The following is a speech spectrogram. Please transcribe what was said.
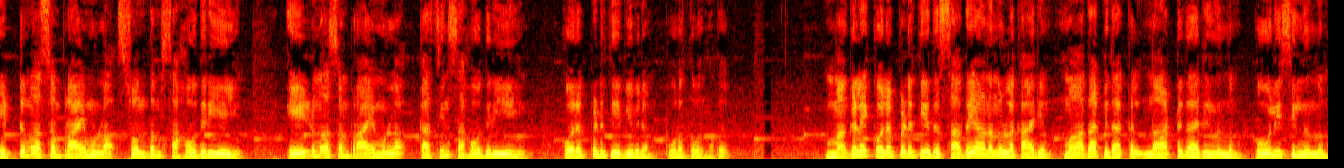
എട്ട് മാസം പ്രായമുള്ള സ്വന്തം സഹോദരിയെയും ഏഴുമാസം പ്രായമുള്ള കസിൻ സഹോദരിയെയും കൊലപ്പെടുത്തിയ വിവരം പുറത്തു വന്നത് മകളെ കൊലപ്പെടുത്തിയത് സതയാണെന്നുള്ള കാര്യം മാതാപിതാക്കൾ നാട്ടുകാരിൽ നിന്നും പോലീസിൽ നിന്നും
